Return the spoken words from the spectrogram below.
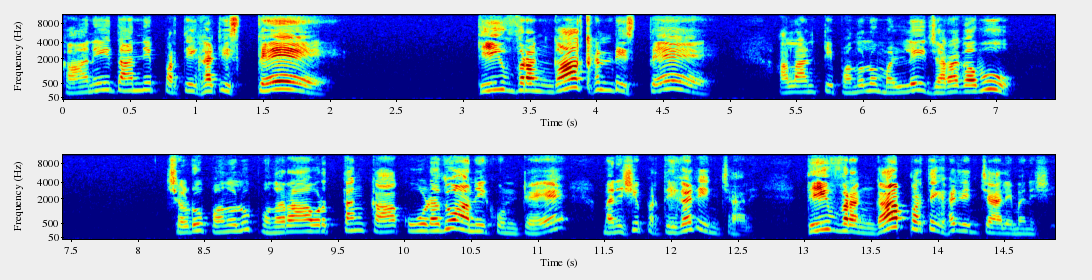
కానీ దాన్ని ప్రతిఘటిస్తే తీవ్రంగా ఖండిస్తే అలాంటి పనులు మళ్ళీ జరగవు. చెడు పనులు పునరావృతం కాకూడదు అనుకుంటే మనిషి ప్రతిఘటించాలి. తీవ్రంగా ప్రతిఘటించాలి మనిషి.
